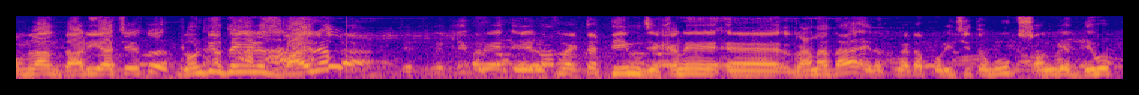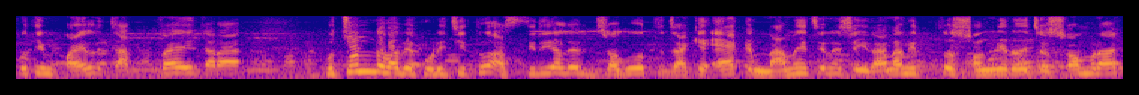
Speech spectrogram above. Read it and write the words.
অম্লান দাঁড়িয়ে আছে। তো don't you think it is viral definitely মানে এরকম একটা টিম যেখানে রানাদা এরকম একটা পরিচিত মুখ সঙ্গে দেবপ্রতিম পায়েল যাত্রায় যারা প্রচণ্ডভাবে পরিচিত আর সিরিয়ালের জগৎ যাকে এক নামে চেনে সেই রানা মিত্রর সঙ্গে রয়েছে সম্রাট।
